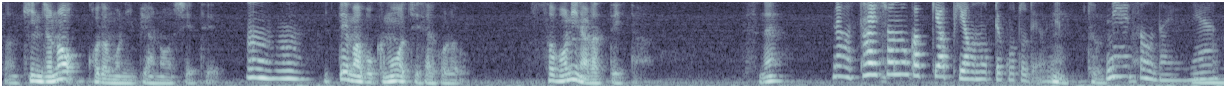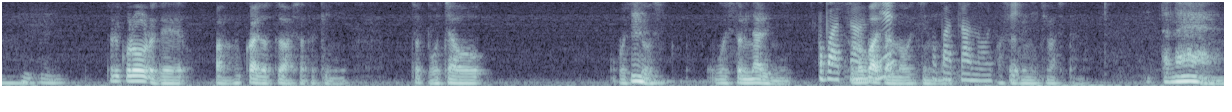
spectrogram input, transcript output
その近所の子供にピアノを教えてうんうん。いて、まあ、僕も小さい頃祖母に習っていたですね。なんか最初の楽器はピアノってことだよね、そうですね。そうだよね、うんうんトリコロールであの北海道ツアーした時にちょっとお茶をごちそうし、ごちそうになりにおばあちゃんね。おばあちゃんのお家におばあちゃんのお家。遊びに行きましたね、行ったね。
